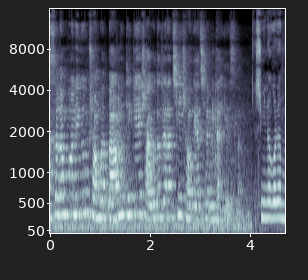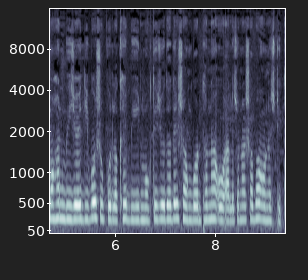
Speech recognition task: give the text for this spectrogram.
আসসালামু আলাইকুম, সংবাদ বাউন্ন থেকে স্বাগত জানাচ্ছি। সঙ্গে আছে আমি তাহিয়া ইসলাম। শ্রীনগরে মহান বিজয় দিবস উপলক্ষে বীর মুক্তিযোদ্ধাদের সংবর্ধনা ও আলোচনা সভা অনুষ্ঠিত।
